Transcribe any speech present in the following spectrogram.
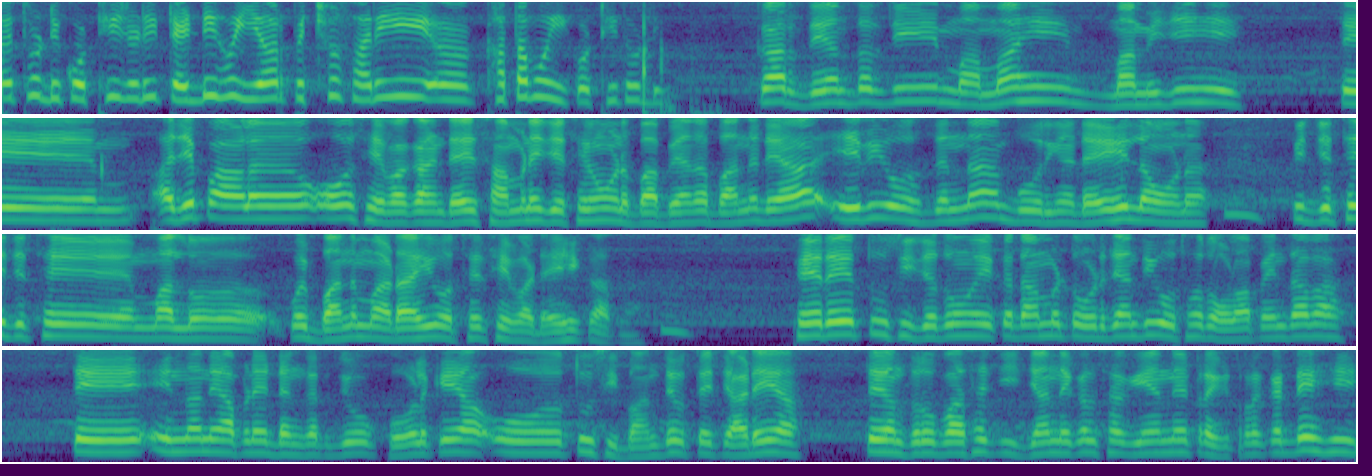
ਇਹ ਤੁਹਾਡੀ ਕੋਠੀ ਜਿਹੜੀ ਟੇਢੀ ਹੋਈ ਹੈ ਔਰ ਪਿੱਛੋਂ ਸਾਰੀ ਖਤਮ ਹੋਈ ਕੋਠੀ ਤੁਹਾਡੀ? ਘਰ ਦੇ ਅੰਦਰ ਜੀ ਮਾਮਾ ਹੀ ਮਾਮੀ ਜੀ ਹੀ ਤੇ ਅਜੇਪਾਲ ਉਹ ਸੇਵਾ ਕਰਨ ਡਏ ਸਾਹਮਣੇ ਜਿੱਥੇ ਹੁਣ ਬਾਬਿਆਂ ਦਾ ਬੰਨ ਡਿਆ ਇਹ ਵੀ ਉਸ ਦਿਨ ਨਾ ਬੋਰੀਆਂ ਡਏ ਸੀ ਲਾਉਣ। ਵੀ ਜਿੱਥੇ ਜਿੱਥੇ ਮੰਨ ਲਓ ਕੋਈ ਬੰਨ ਮਾੜਾ ਸੀ ਉੱਥੇ ਸੇਵਾ ਡਏ ਸੀ ਕਰਨਾ। ਫਿਰ ਇਹ ਤੁਸੀਂ ਜਦੋਂ ਇੱਕਦਮ ਟੁੱਟ ਜਾਂਦੀ ਉਥੋਂ ਰੌਲਾ ਪੈਂਦਾ ਵਾ। ਤੇ ਇਹਨਾਂ ਨੇ ਆਪਣੇ ਡੰਗਰ ਜੋ ਖੋਲ ਕੇ ਆ ਉਹ ਤੁਸੀਂ ਬੰਨ ਦੇ ਉੱਤੇ ਚਾੜੇ ਆ। ਤੇ ਅੰਦਰੋਂ ਪਾਸੇ ਚੀਜ਼ਾਂ ਨਿਕਲ ਸਕੀਆਂ ਨੇ ਟਰੈਕਟਰ ਕੱਢੇ ਸੀ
